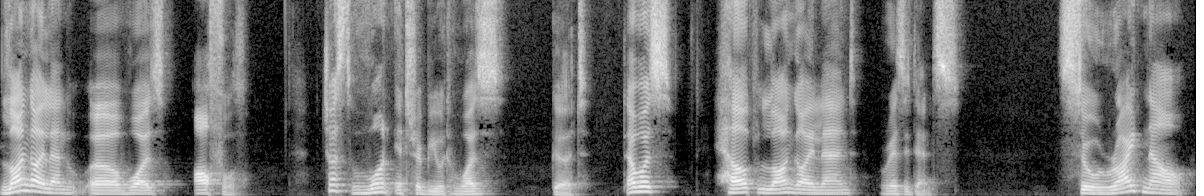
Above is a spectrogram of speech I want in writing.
Long Island uh, was awful. Just one attribute was good. That was help Long Island residents. So right now,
